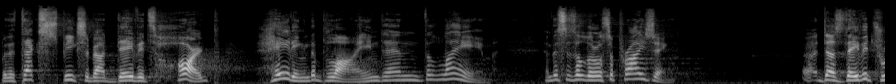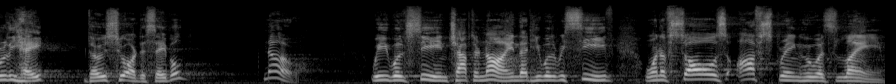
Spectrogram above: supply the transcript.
but the text speaks about David's heart hating the blind and the lame. And this is a little surprising. Uh, does David truly hate those who are disabled? No. We will see in chapter 9 that he will receive one of Saul's offspring who was lame.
